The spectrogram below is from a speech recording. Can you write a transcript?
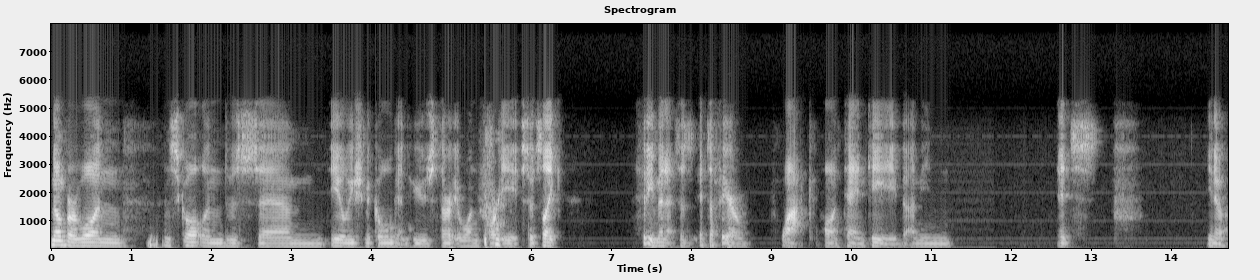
number one in Scotland was um, Eilish McColgan, who's 31.48. so it's like three minutes. Is, it's a fair whack on 10k, but I mean, it's you know,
